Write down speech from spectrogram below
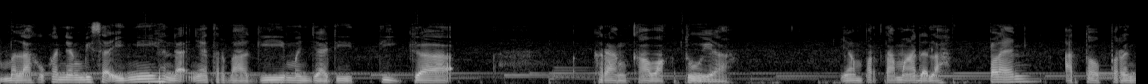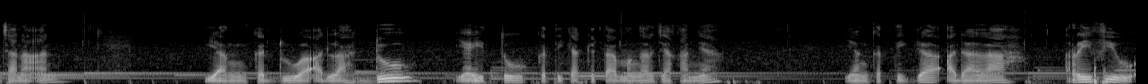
melakukan yang bisa ini hendaknya terbagi menjadi tiga kerangka waktu ya. Yang pertama adalah plan atau perencanaan. Yang kedua adalah do yaitu ketika kita mengerjakannya. Yang ketiga adalah review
